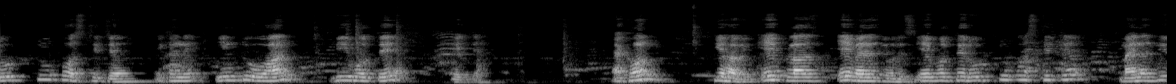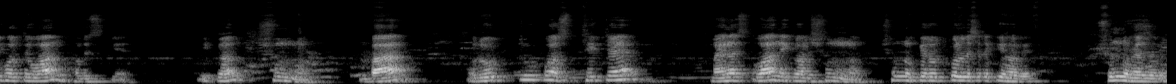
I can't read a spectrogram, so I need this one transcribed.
রুট টু কস থিটা এখানে ইন্টু ওয়ান বি বলতে এটা এখন কি হবে? A plus a minus b whole a বলতে root two cos theta minus b বলতে ওয়ান হোল স্কোয়ার ইকুয়াল শূন্য, বা root two cos theta minus one equal শূন্য। শূন্যকে রুট করলে সেটা কি হবে? শূন্য হয়ে যাবে।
